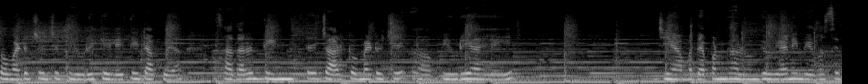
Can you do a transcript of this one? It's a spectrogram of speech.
टोमॅटोची जी प्युरी केली ती टाकूया. साधारण तीन ते चार टोमॅटोची प्युरी आहे ही. जी यामध्ये आपण घालून घेऊया आणि व्यवस्थित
